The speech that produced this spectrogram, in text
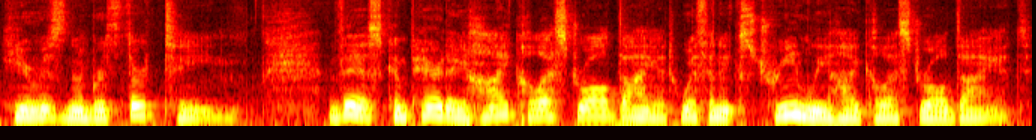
Here is number 13. This compared a high cholesterol diet with an extremely high cholesterol diet.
